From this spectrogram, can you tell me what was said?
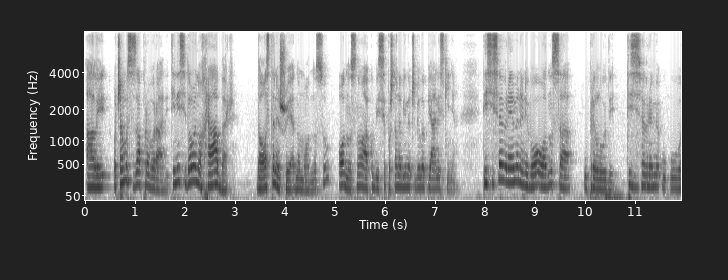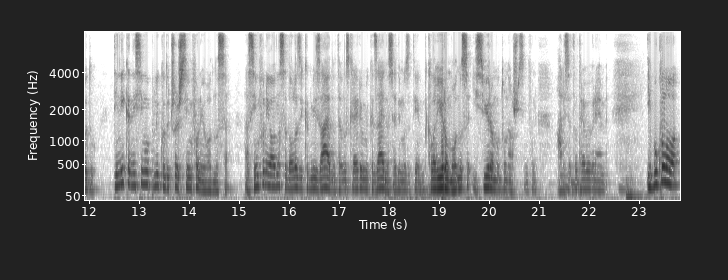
Ali o čemu se zapravo radi? Ti nisi dovoljno hrabar da ostaneš u jednom odnosu, odnosno ako bi se, pošto ona bi inače bila pijaniskinja, ti si sve vreme na nivou odnosa u preludi, ti si sve vreme u uvodu, ti nikad nisi imao priliku da čuješ simfoniju odnosa, a simfonija odnosa dolazi kad mi zajedno te odnos kreiramo i kad zajedno sedimo za tim klavirom odnosa i sviramo tu našu simfoniju, ali za to treba vreme. I bukvalno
